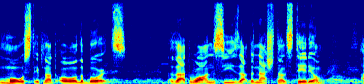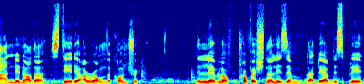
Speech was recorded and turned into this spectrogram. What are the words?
most, if not all, the birds that one sees at the National Stadium and in other stadia around the country. The level of professionalism that they have displayed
